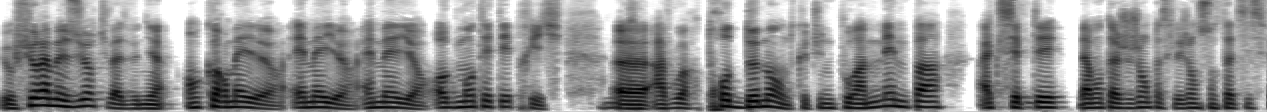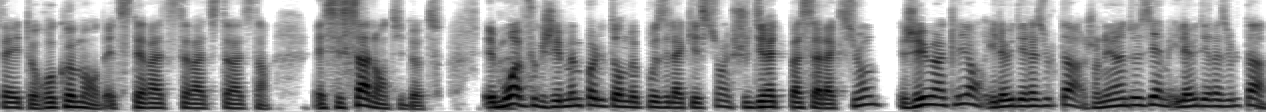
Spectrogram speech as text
Et au fur et à mesure, tu vas devenir encore meilleur, et meilleur, et meilleur, augmenter tes prix, euh, avoir trop de demandes que tu ne pourras même pas accepter davantage de gens parce que les gens sont satisfaits et te recommandent, etc., etc., etc., etc. Et c'est ça l'antidote. Et moi, vu que j'ai même pas eu le temps de me poser la question et que je suis direct passé à l'action, j'ai eu un client, il a eu des résultats. J'en ai eu un deuxième, il a eu des résultats.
